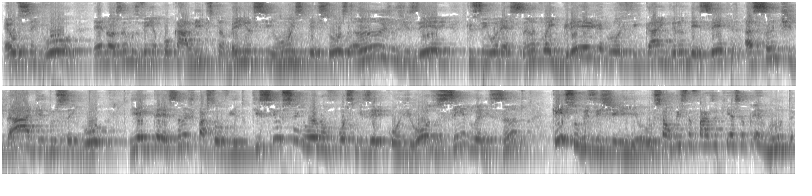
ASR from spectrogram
é o Senhor. Né? Nós vamos ver em Apocalipse também anciões, pessoas, anjos dizerem que o Senhor é santo, a igreja glorificar, engrandecer a santidade do Senhor. E é interessante, pastor Vitor, que se o Senhor não fosse misericordioso, sendo ele santo, quem subsistiria? O salmista faz aqui essa pergunta,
